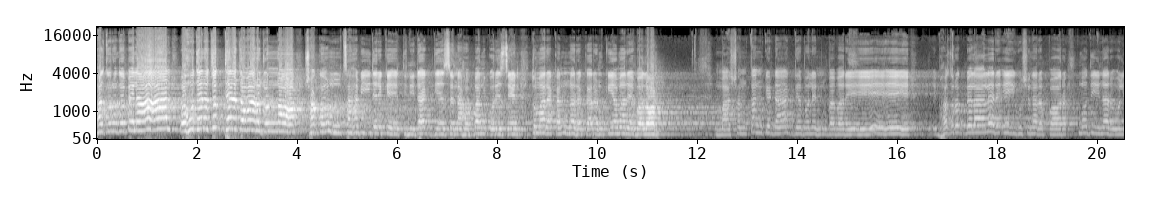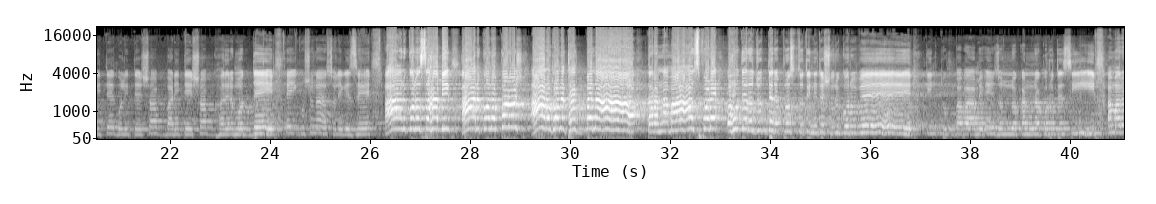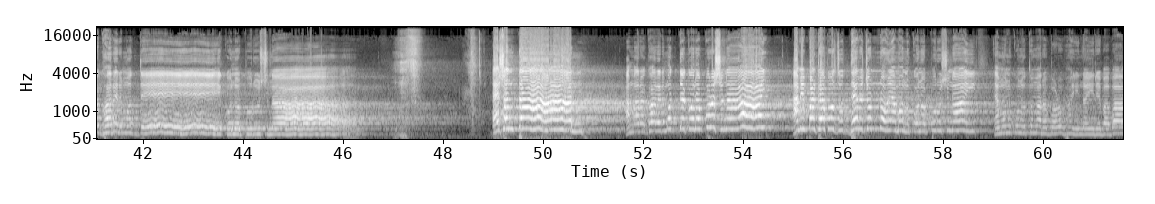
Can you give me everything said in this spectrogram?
হজরত বেলাল ওহুদের যুদ্ধের তোমার জন্য সকল সাহাবিদেরকে তিনি ডাক দিয়েছেন, আহ্বান করেছেন। তোমার কান্নার কারণ কি আমারে বলো? মা সন্তানকে ডাক দিয়ে বলেন, বাবারে হজরত বেলালের এই ঘোষণার পর মদিনার অলিতে গলিতে সব বাড়িতে, সব ঘরের মধ্যে এই ঘোষণা চলে গেছে। আর কোন সাহাবি, আর কোন পুরুষ আর ঘরে থাকবে না। তারা নামাজ পড়ে বহুদের যুদ্ধের প্রস্তুতি নিতে শুরু করবে। কিন্তু বাবা, আমি এই জন্য কান্না করতেছি, আমার ঘরের মধ্যে কোনো পুরুষ না। সন্তান, আমার ঘরের মধ্যে কোনো পুরুষ নাই। আমি পাঠাবো যুদ্ধের জন্য, এমন কোনো পুরুষ নাই। এমন কোনো তোমার বড় ভাই নাই রে বাবা।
